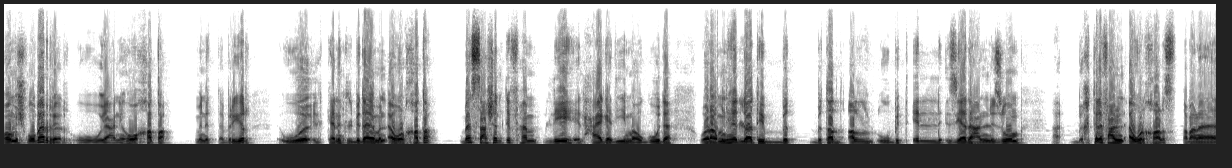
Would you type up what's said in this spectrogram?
هو مش مبرر ويعني هو خطأ من التبرير وكانت البداية من الأول خطأ بس عشان تفهم ليه الحاجة دي موجودة ورغم إن هي دلوقتي بت- بتضأل وبتقل زيادة عن اللزوم باختلاف عن الأول خالص. طبعا أنا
